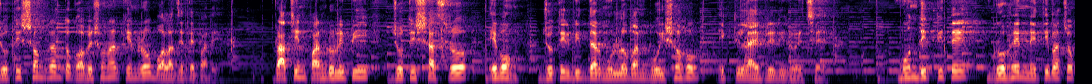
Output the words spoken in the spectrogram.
জ্যোতিষ সংক্রান্ত গবেষণার কেন্দ্রও বলা যেতে পারে প্রাচীন পাণ্ডুলিপি, জ্যোতিষশাস্ত্র এবং জ্যোতির্বিদ্যার মূল্যবান বইসহ একটি লাইব্রেরি রয়েছে। মন্দিরটিতে গ্রহের নেতিবাচক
